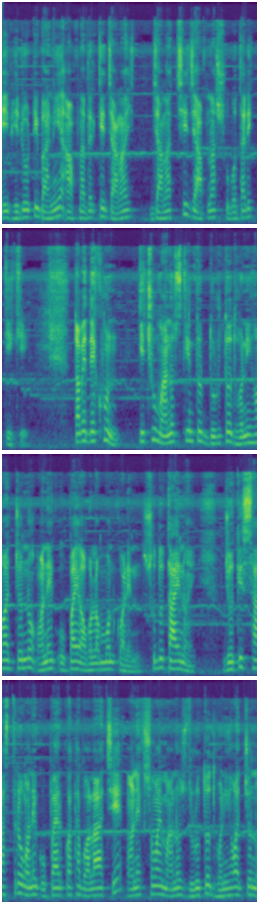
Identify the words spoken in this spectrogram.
এই ভিডিওটি বানিয়ে আপনাদেরকে জানাই, জানাচ্ছি যে আপনার শুভ তারিখ কী কী। তবে দেখুন, কিছু মানুষ কিন্তু দ্রুত ধনী হওয়ার জন্য অনেক উপায় অবলম্বন করেন, শুধু তাই নয়। জ্যোতিষশাস্ত্রেও অনেক উপায়ের কথা বলা আছে। অনেক সময় মানুষ দ্রুত ধনী হওয়ার জন্য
